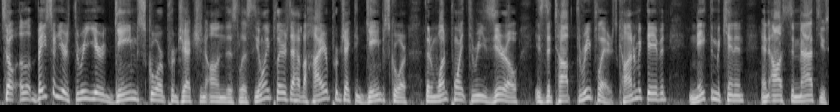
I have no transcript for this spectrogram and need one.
So uh, based on your three-year game score projection on this list, the only players that have a higher projected game score than 1.30 is the top three players: Connor McDavid, Nathan MacKinnon, and Auston Matthews.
